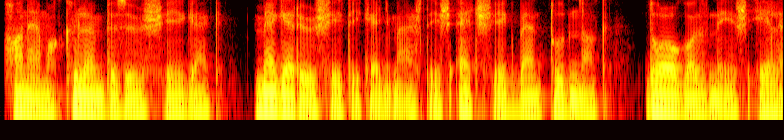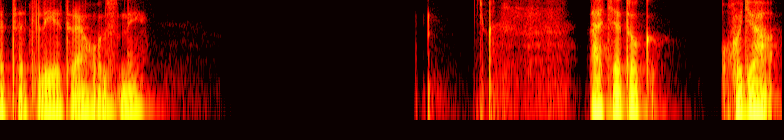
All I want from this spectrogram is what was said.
hanem a különbözőségek megerősítik egymást, és egységben tudnak dolgozni és életet létrehozni. Látjátok, hogy a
